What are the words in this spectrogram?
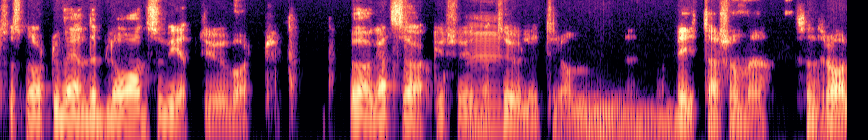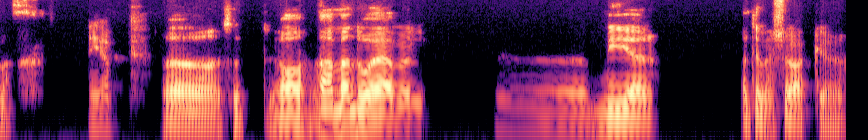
så snart du vänder blad så vet du ju vart ögat söker sig mm. naturligt till de bitar som är centrala. Yep. Uh, så ja, ja, men då är väl uh, mer att jag försöker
